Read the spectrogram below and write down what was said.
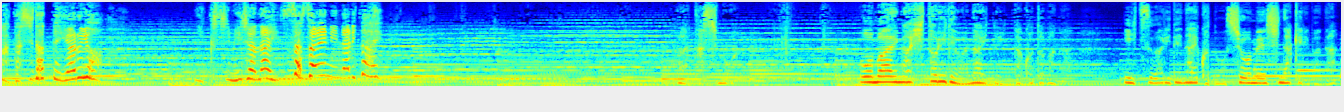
私だってやるよ。憎しみじゃない支えになりたい。私もお前が一人ではないと言った言葉が偽りでないことを証明しなければな。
